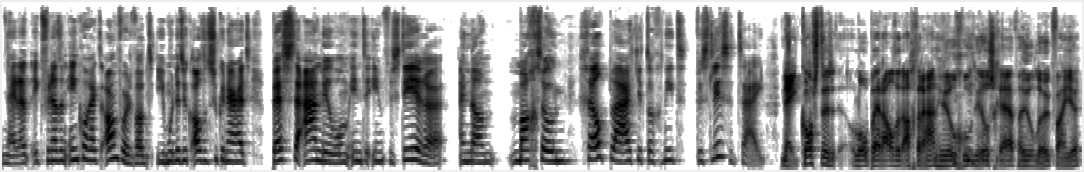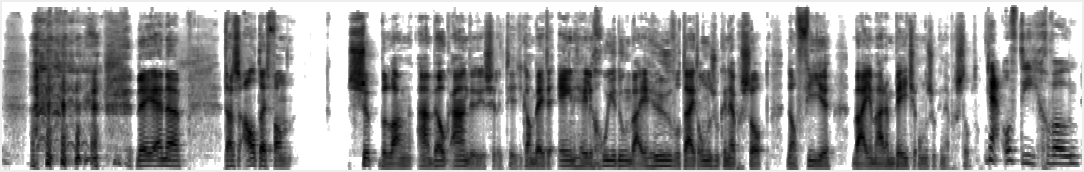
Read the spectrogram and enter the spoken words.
Nee, dat, ik vind dat een incorrect antwoord. Want je moet natuurlijk altijd zoeken naar het beste aandeel om in te investeren. En dan mag zo'n geldplaatje toch niet beslissend zijn. Nee, kosten lopen er altijd achteraan. Heel goed, heel scherp, heel leuk van je. nee, en eh, dat is altijd van subbelang aan welk aandeel je selecteert. Je kan beter één hele goede doen waar je heel veel tijd onderzoek in hebt gestopt, dan vier waar je maar een beetje onderzoek in hebt gestopt. Ja, of die gewoon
